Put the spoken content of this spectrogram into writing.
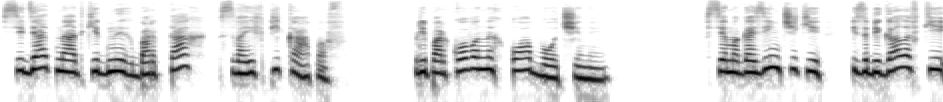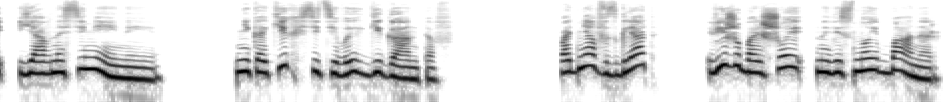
сидят на откидных бортах своих пикапов, припаркованных у обочины. Все магазинчики и забегаловки явно семейные. Никаких сетевых гигантов. Подняв взгляд, вижу большой навесной баннер,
